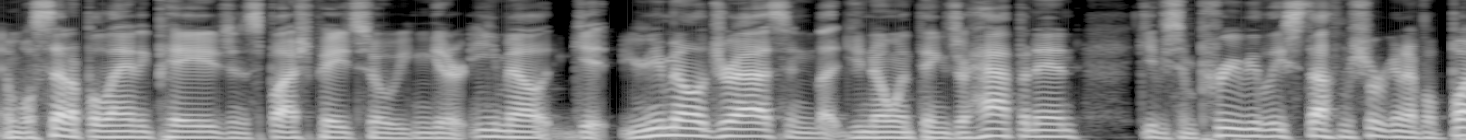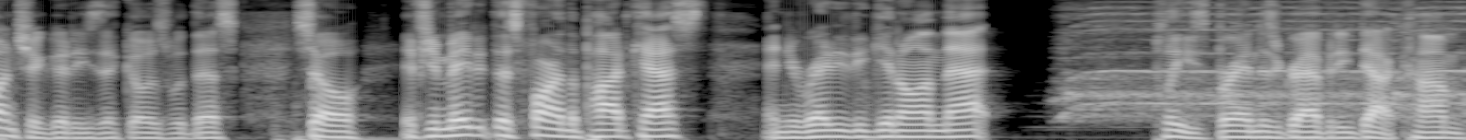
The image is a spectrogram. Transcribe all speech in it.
And we'll set up a landing page and a splash page so we can get our email, get your email address and let you know when things are happening, give you some pre-release stuff. I'm sure we're gonna have a bunch of goodies that goes with this. So if you made it this far in the podcast and you're ready to get on that, please brandisgravity.com.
